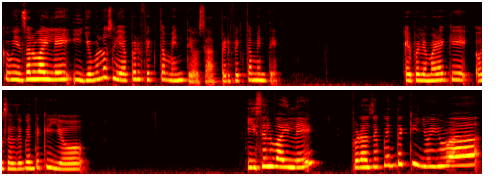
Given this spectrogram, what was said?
Comienza el baile y yo me lo sabía perfectamente, o sea, perfectamente. El problema era que, o sea, se cuenta que yo hice el baile, pero haz de cuenta que yo iba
